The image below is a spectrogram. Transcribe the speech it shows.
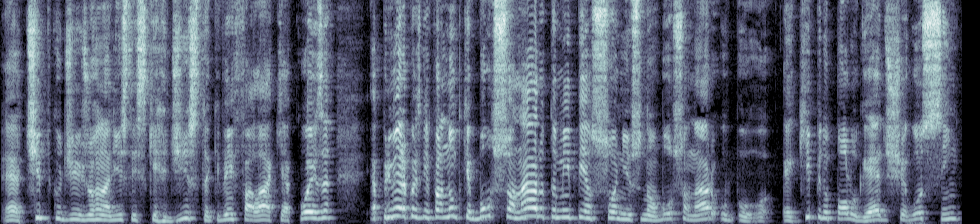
é típico de jornalista esquerdista que vem falar que a coisa a primeira coisa que ele fala, não, porque Bolsonaro também pensou nisso. Não, Bolsonaro, o, o, a equipe do Paulo Guedes chegou sim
